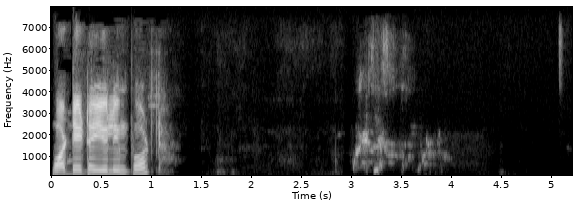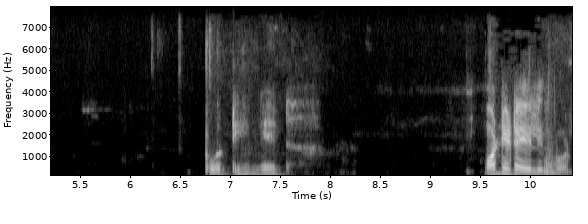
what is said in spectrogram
What data you'll import? Importing data. What data you'll import?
